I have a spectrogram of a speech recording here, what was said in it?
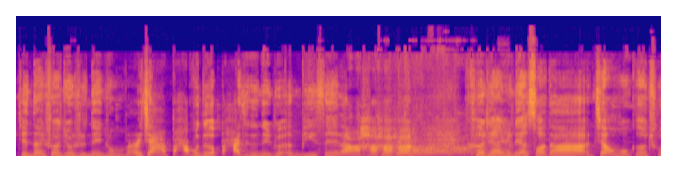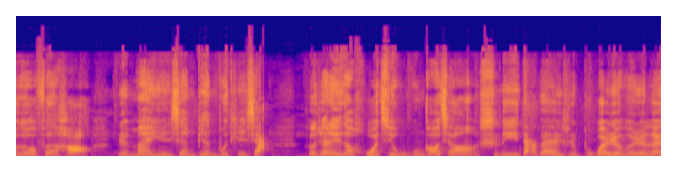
简单说就是那种玩家巴不得巴结的那种 NPC 啦，哈哈哈。客栈是连锁的，江湖各处都有分号，人脉眼线遍布天下。客栈里的伙计武功高强，实力大概是不管任何人来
